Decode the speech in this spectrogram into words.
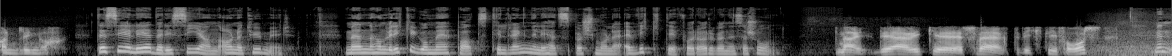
handlinger. Det sier leder i Sian, Arne Tumyr. Men han vil ikke gå med på at tilregnelighetsspørsmålet er viktig for organisasjonen. Nei, det er ikke svært viktig for oss. Men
